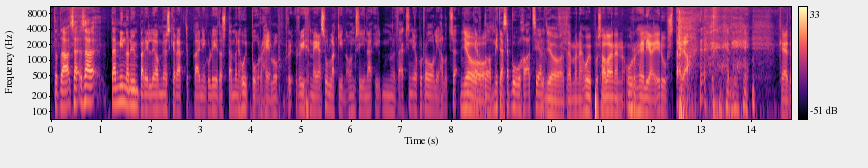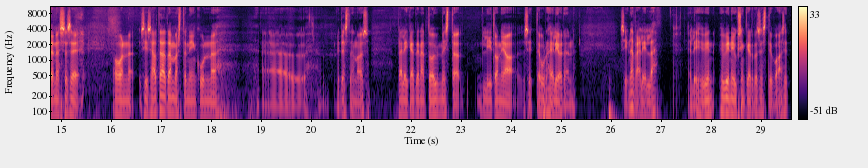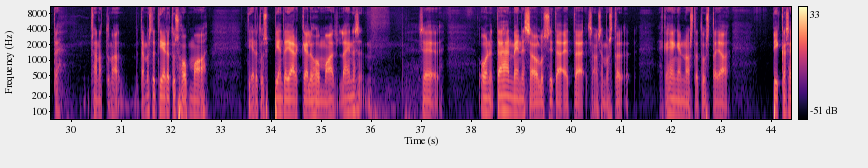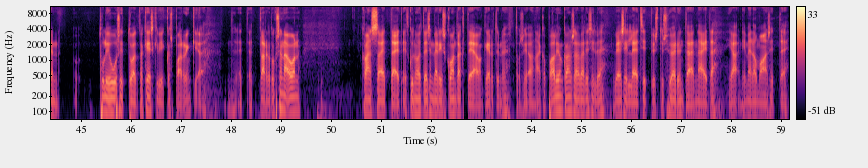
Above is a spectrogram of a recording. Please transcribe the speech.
Tota, sä, sä, tämän Minnan ympärille on myös kerätty kai niin kuin liitos tämmöinen huippuurheiluryhmä, ja sullakin on siinä ilmoitaakseni joku rooli. Haluatko sä Joo. kertoa, mitä sä puuhaat siellä? Joo, tämmöinen huippusalainen urheilija-edustaja. Eli käytännössä se on, sisältää tämmöistä niin kuin, äh, miten sitä sanoisi, välikätenä toimimista liiton ja sitten urheilijoiden siinä välillä. Eli hyvin, hyvin yksinkertaisesti vaan sitten sanottuna tämmöistä tiedotushommaa, tiedotus, pientä järkkäilyhommaa. Lähinnä se, se on tähän mennessä ollut sitä, että se on semmoista ehkä hengennostatusta ja pikkasen tuli uusittua tuota keskiviikkosparrinkia. Et, et tarkoituksena on kanssa, että et, et kun noita esimerkiksi kontakteja on kertynyt tosiaan aika paljon kansainvälisille vesille, että sitten pystyisi hyödyntämään näitä ja nimenomaan sitten,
